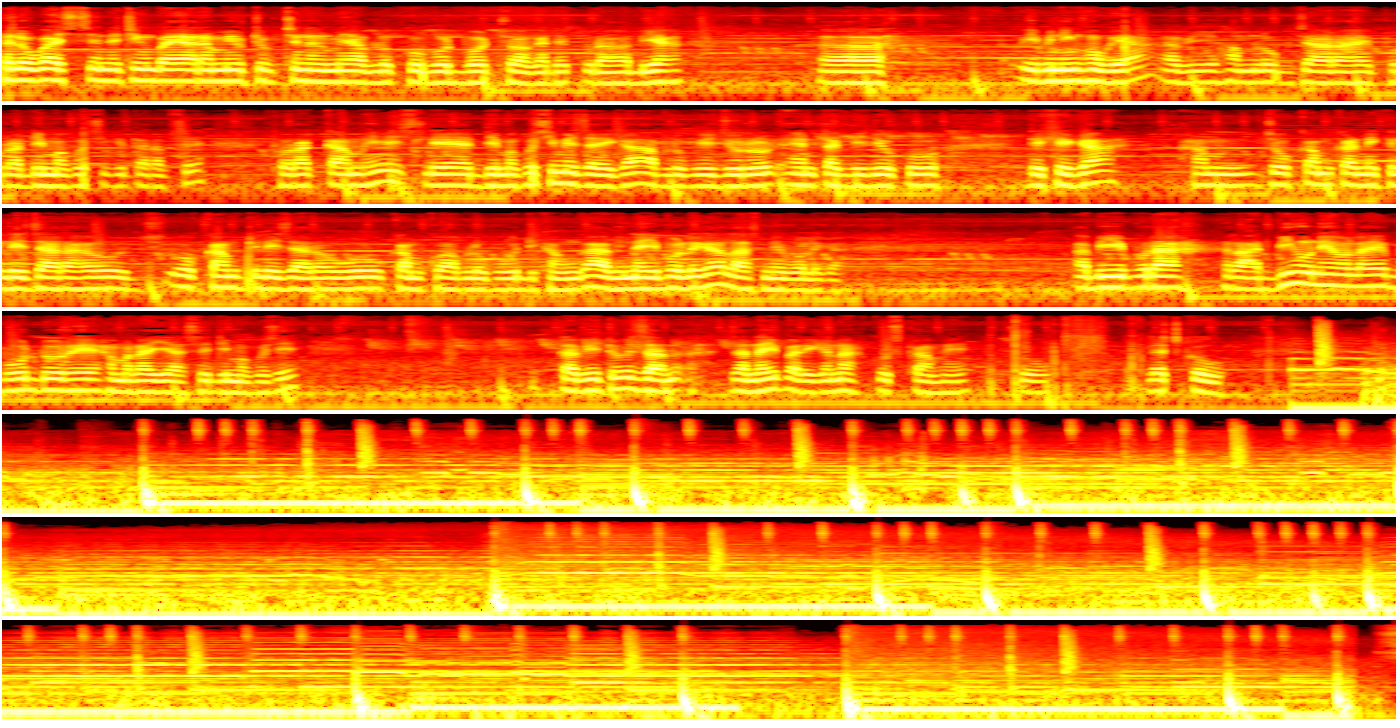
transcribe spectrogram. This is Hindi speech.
Hello guys anything by Aaram YouTube channel में आप लोग को बहुत बहुत स्वागत है, पूरा अभी इवनिंग हो गया। अभी हम लोग जा रहा है पूरा डिमाकुशी की तरफ़ से। थोड़ा काम है, इसलिए डिमाकुशी में जाएगा। आप लोग ये ज़रूर एंड तक वीडियो को देखेगा। हम जो काम करने के लिए जा रहा हो वो काम के लिए जा रहा हो, वो काम को आप लोगों को दिखाऊँगा। अभी नहीं बोलेगा लास्ट में बोलेगा। अभी पूरा रात भी होने वाला है, बहुत दूर है हमारा यहाँ से डिमाकुशी तभी तो जाना जाना ही पड़ेगा ना, कुछ काम है। सो लेट्स गो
